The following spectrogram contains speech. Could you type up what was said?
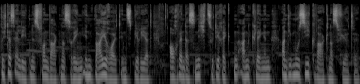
durch das Erlebnis von Wagners Ring in Bayreuth inspiriert, auch wenn das nicht zu direkten Anklängen an die Musik Wagners führte.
